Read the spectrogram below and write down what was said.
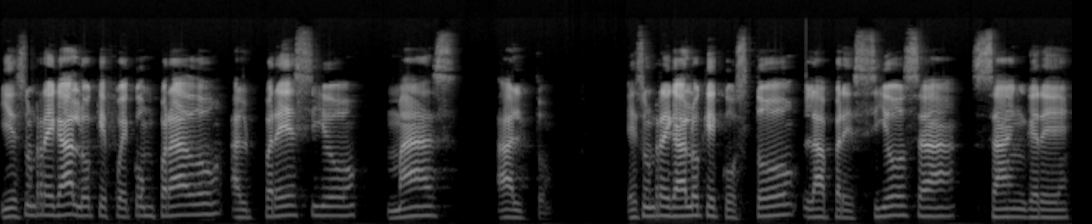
Y es un regalo que fue comprado al precio más alto. Es un regalo que costó la preciosa sangre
